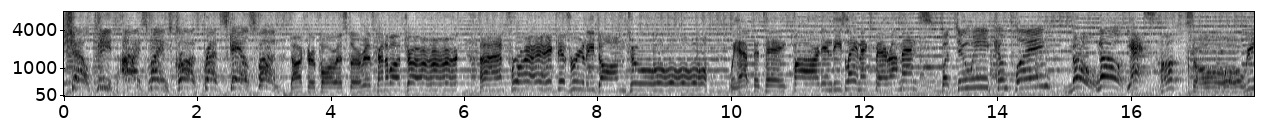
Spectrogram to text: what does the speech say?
Shell, teeth, eyes, flames, claws, breath, scales, fun. Dr. Forrester is kind of a jerk, and Frank is really dumb too. We have to take part in these lame experiments. But do we complain? No! No! Yes! Huh? So we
